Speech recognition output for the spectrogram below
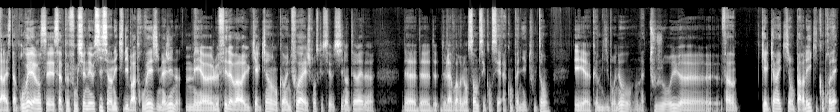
reste à prouver. Hein. Ça peut fonctionner aussi. C'est un équilibre à trouver, j'imagine. Mais euh, le fait d'avoir eu quelqu'un, encore une fois, et je pense que c'est aussi l'intérêt de, l'avoir eu ensemble, c'est qu'on s'est accompagné tout le temps. Et euh, comme dit Bruno, on a toujours eu euh, quelqu'un à qui on parlait qui comprenait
